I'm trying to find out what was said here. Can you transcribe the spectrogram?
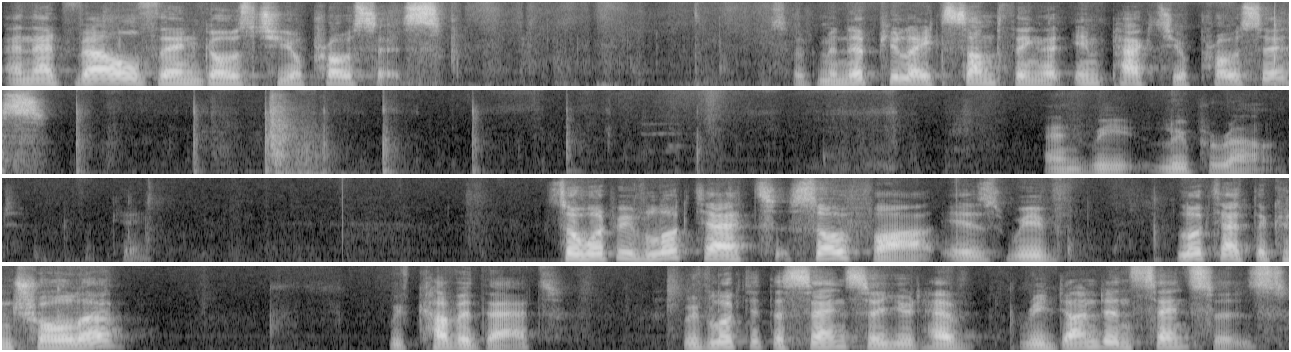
and that valve then goes to your process. So it manipulates something that impacts your process. And we loop around. Okay. So what we've looked at so far is we've looked at the controller. We've covered that. We've looked at the sensor. You'd have redundant sensors.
